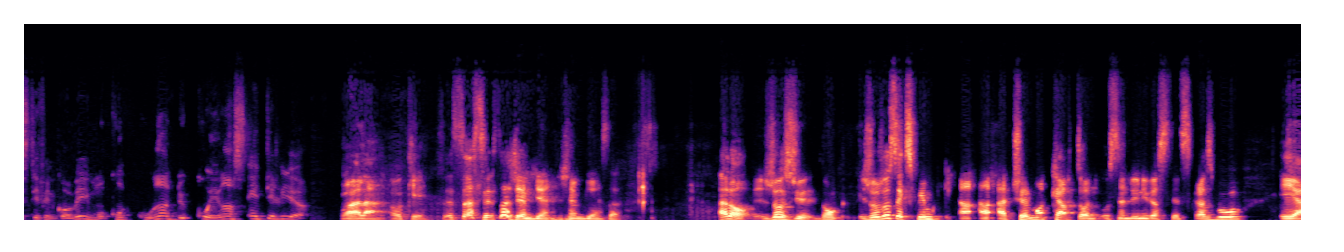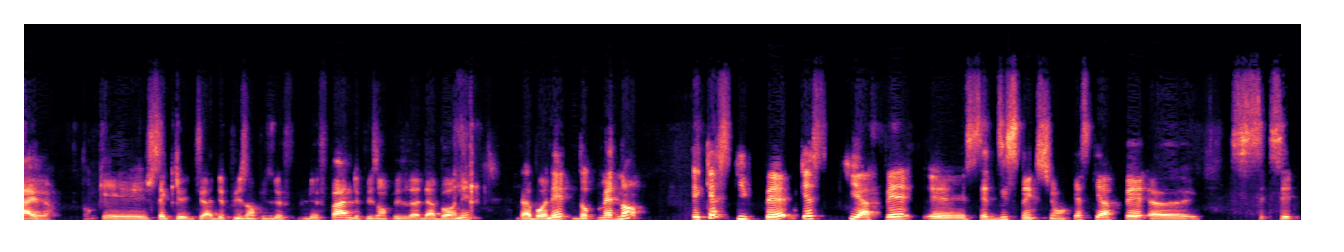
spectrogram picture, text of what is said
Stephen Covey, mon compte courant de cohérence intérieure. Voilà, OK. Ça, ça j'aime bien. J'aime bien ça. Alors, Josué, donc Jojo s'exprime actuellement cartonne au sein de l'Université de Strasbourg et ailleurs. Donc, je sais que tu, as de plus en plus de, fans, de plus en plus d'abonnés. Donc, maintenant, et qu'est-ce qui fait, qu'est-ce qui a fait euh, cette distinction? Qu'est-ce qui a fait euh, cette,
